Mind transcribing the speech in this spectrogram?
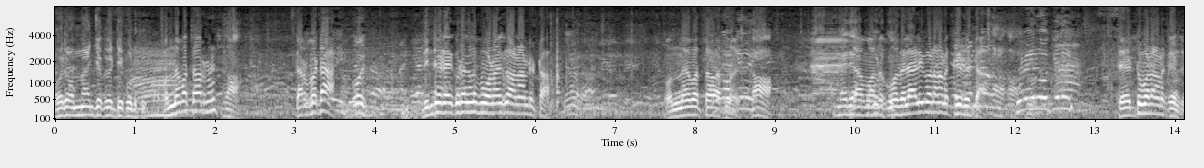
ഒരു ഒന്നഞ്ചൊക്കെ പെട്ടി കൊടുക്കും. ഒന്നേ പത്താറിന്? ആ. കറപ്പട്ടാ? ഇതിന്റെ ഇടയിൽ കൂടെ നിങ്ങൾ പോണത് കാണാണ്ടിട്ടാ ഒന്നേ പത്താ പറഞ്ഞത് ആ. മുതലാളി ഇവിടെ കണക്കുണ്ട് ആ, ആ. സേട്ട് ഇവിടെ കണക്കുണ്ട്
